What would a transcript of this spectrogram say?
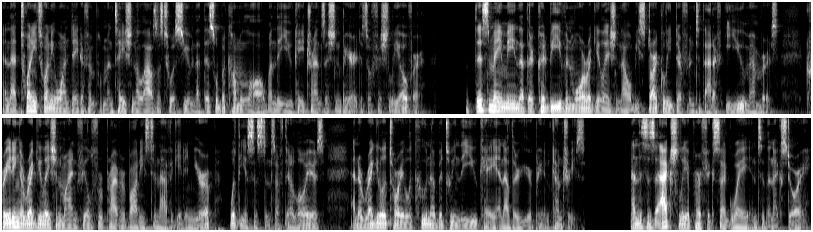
and that 2021 date of implementation allows us to assume that this will become law when the UK transition period is officially over. This may mean that there could be even more regulation that will be starkly different to that of EU members, creating a regulation minefield for private bodies to navigate in Europe with the assistance of their lawyers, and a regulatory lacuna between the UK and other European countries. And this is actually a perfect segue into the next story.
